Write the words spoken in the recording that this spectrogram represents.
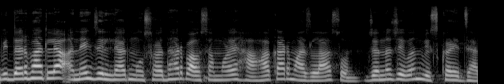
विदर्भातल्या अनेक जिल्ह्यात मुसळधार पावसामुळे हाहाकार माजला असून जनजीवन विस्कळीत झालं.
